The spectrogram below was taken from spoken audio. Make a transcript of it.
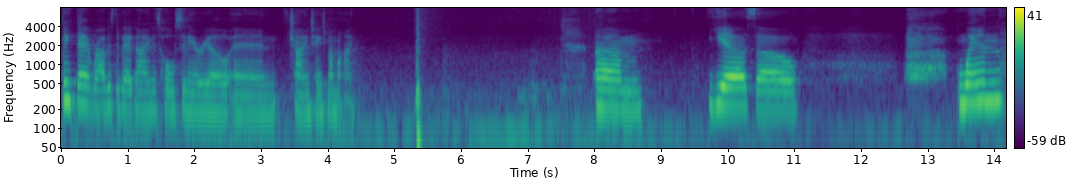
think that Rob is the bad guy in this whole scenario and try and change my mind. Um, yeah, so when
